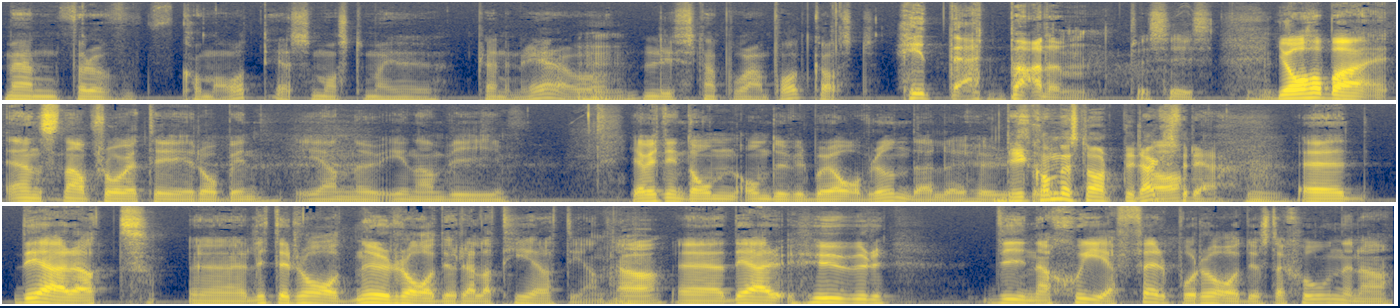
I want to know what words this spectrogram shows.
Men för att komma åt det så måste man ju prenumerera och Mm. lyssna på våran podcast. Hit that button! Precis. Jag har bara en snabb fråga till Robin igen nu innan vi Jag vet inte om, om du vill börja avrunda eller hur Det kommer snart bli dags Ja. för det. Mm. Eh, Det är att, eh, lite rad, nu är det radiorelaterat igen Ja. Eh, Det är hur dina chefer på radiostationerna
